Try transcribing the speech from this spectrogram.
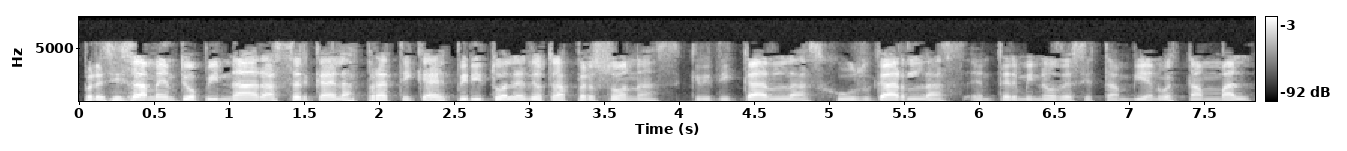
Precisamente opinar acerca de las prácticas espirituales de otras personas, criticarlas, juzgarlas en términos de si están bien o están mal,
